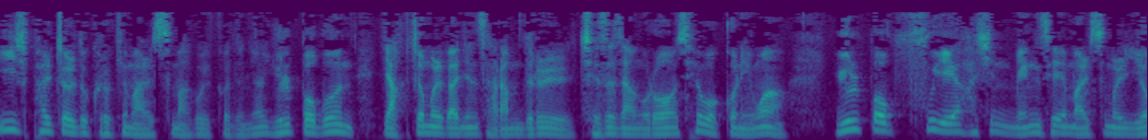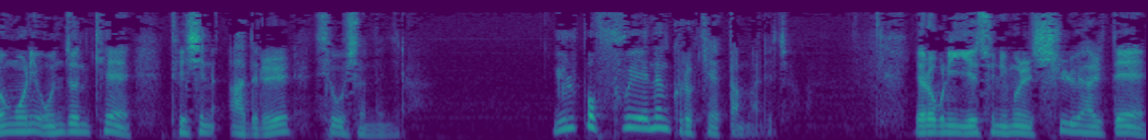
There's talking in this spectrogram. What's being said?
28절도 그렇게 말씀하고 있거든요. 율법은 약점을 가진 사람들을 제사장으로 세웠거니와 율법 후에 하신 맹세의 말씀을 영원히 온전케 되신 아들을 세우셨느니라. 율법 후에는 그렇게 했단 말이죠. 여러분이 예수님을 신뢰할 때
